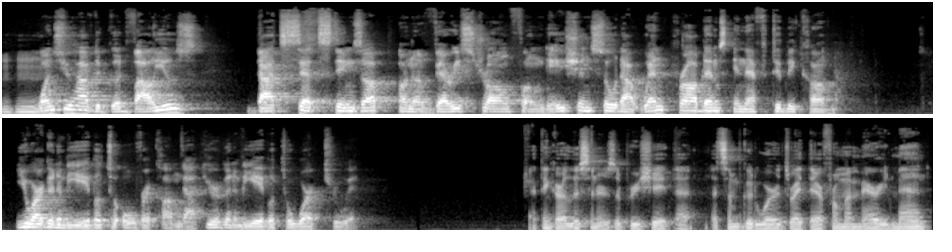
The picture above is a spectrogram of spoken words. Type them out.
Mhm. Once you have the good values, that sets things up on a very strong foundation so that when problems inevitably come, you are going to be able to overcome that. You're going to be able to work through it. I think our listeners appreciate that. That's some good words right there from a married man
